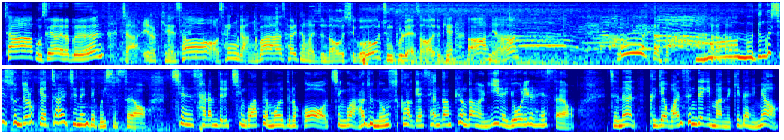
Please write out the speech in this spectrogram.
자 보세요 여러분. 자 이렇게 해서 어, 생강과 설탕을 좀 넣으시고 중불로 해서 이렇게 하면 뭐 모든 것이 순조롭게 잘 진행되고 있었어요. 친 사람들이 친구 앞에 모여들었고 친구 아주 능숙하게 생강 평강을 일에 요리를 했어요. 저는 그게 완성되기만을 기다리며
